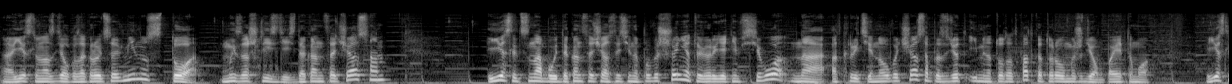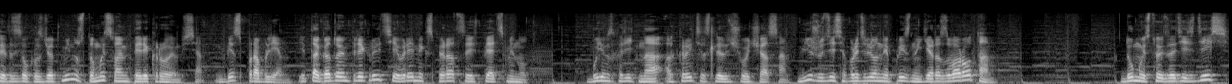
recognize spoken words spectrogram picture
а, если у нас сделка закроется в минус, то мы зашли здесь до конца часа. Если цена будет до конца часа идти на повышение, то вероятнее всего на открытии нового часа произойдет именно тот откат, которого мы ждем. Поэтому если эта сделка зайдет в минус, то мы с вами перекроемся. Без проблем. Итак, готовим перекрытие. Время экспирации в 5 минут. Будем сходить на открытие следующего часа. Вижу здесь определенные признаки разворота. Думаю, стоит зайти здесь.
